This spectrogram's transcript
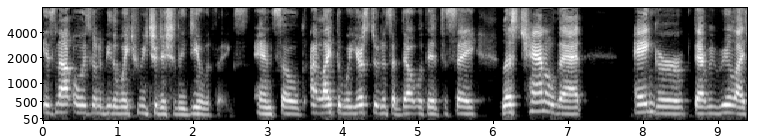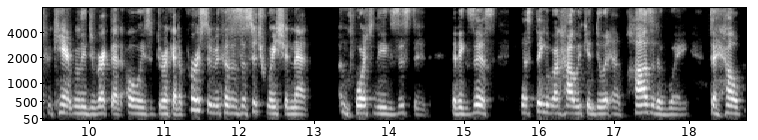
is not always going to be the way we traditionally deal with things. And so I like the way your students have dealt with it to say, let's channel that anger that we realize we can't really direct that always direct at a person because it's a situation that unfortunately existed, that exists. Let's think about how we can do it in a positive way to help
